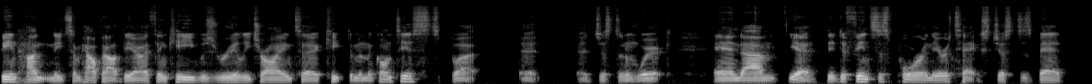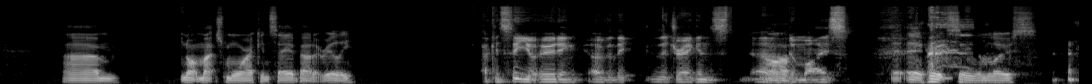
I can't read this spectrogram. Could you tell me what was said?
Ben Hunt needs some help out there. I think he was really trying to keep them in the contest, but it it just didn't work. And um, yeah, their defense is poor and their attacks just as bad. Um, not much more I can say about it, really. I can see you're hurting over the, the Dragons' um, Oh. demise. It, it hurts seeing them lose.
